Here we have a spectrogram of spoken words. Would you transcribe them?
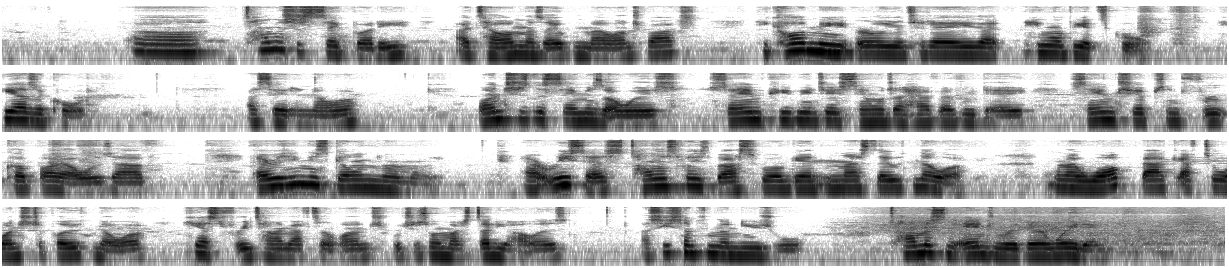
uh Thomas is sick, buddy, I tell him as I open my lunchbox. He called me earlier today that he won't be at school. He has a cold. I say to Noah. Lunch is the same as always. Same PB&J sandwich I have every day. Same chips and fruit cup I always have. Everything is going normally. At recess, Thomas plays basketball again and I stay with Noah. When I walk back after lunch to play with Noah, he has free time after lunch, which is when my study hall is. I see something unusual. Thomas and Andrew are there waiting.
